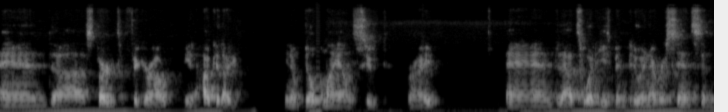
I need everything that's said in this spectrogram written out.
and uh, started to figure out, you know, how could I, you know, build my own suit, right? And that's what he's been doing ever since. And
